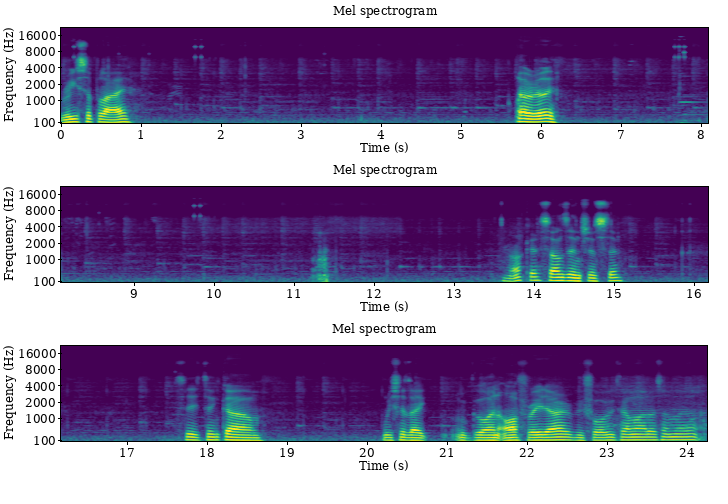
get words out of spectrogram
resupply. Oh, really? Okay, sounds interesting. So you think um we should like go on off radar before we come out or something like that?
